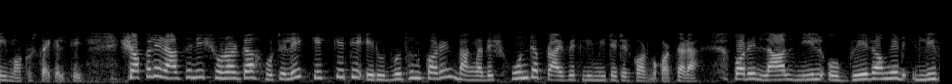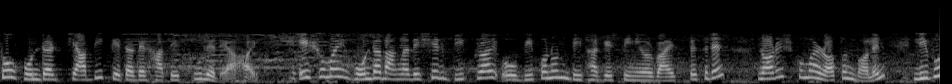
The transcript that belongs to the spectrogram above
এই মোটরসাইকেলটি। সকালে রাজধানীর সোনারগাঁ হোটেলে কেক কেটে এর উদ্বোধন করেন বাংলাদেশ হোন্ডা প্রাইভেট লিমিটেডের কর্মকর্তারা। পরে লাল, নীল ও গ্রে রঙের লিভো হোন্ডার চাবি ক্রেতাদের হাতে তুলে দেওয়া হয়। এ সময় হোন্ডা বাংলাদেশের বিক্রয় ও বিপণন বিভাগের senior vice president Naresh Kumar Ratan বলেন, লিভো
